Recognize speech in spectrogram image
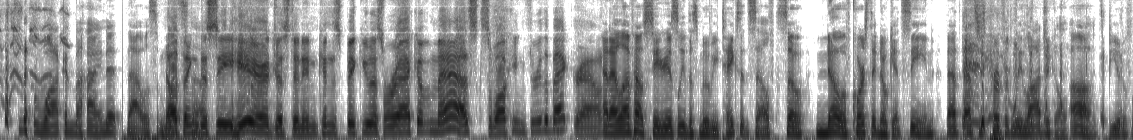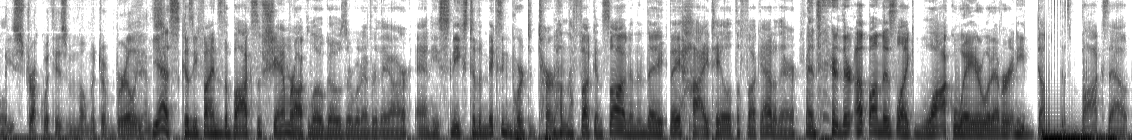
they're walking behind it. That was some good Nothing to see here, just an inconspicuous rack of masks walking through the background. And I love how seriously this movie takes itself. So no, of course they don't get seen. That that's just perfectly logical. Oh, it's beautiful. He's struck with his moment of brilliance. Yes, because he finds the box of Shamrock logos or whatever they are, and he sneaks to the mixing board to turn on the fucking song, and then they they hightail it the fuck out of there, and they're they're up on this like walkway or whatever, and he dumps this box out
